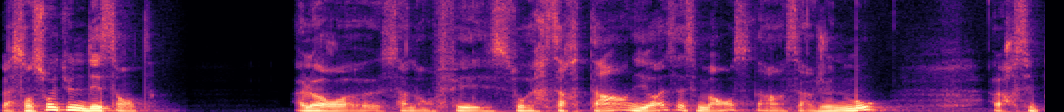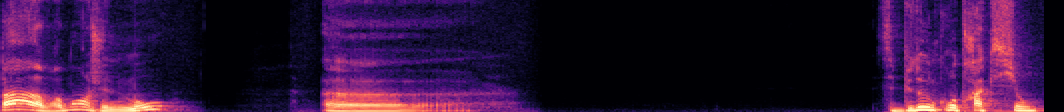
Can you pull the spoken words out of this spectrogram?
L'ascension est une descente. Alors, euh, ça en fait sourire certains, on dit ça c'est marrant, c'est un, jeu de mots. Alors, c'est pas vraiment un jeu de mots. Euh, c'est plutôt une contraction.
